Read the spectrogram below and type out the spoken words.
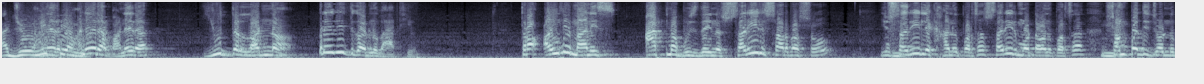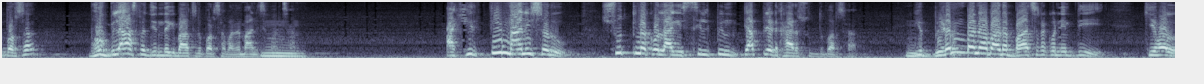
भनेर भनेर युद्ध लड्न प्रेरित गर्नुभएको थियो। तर अहिले मानिस आत्मा बुझ्दैन शरीर सर्वस्व हो। यो शरीरले खानुपर्छ शरीर मोटाउनुपर्छ सम्पत्ति जोड्नुपर्छ भोगविलासमा जिन्दगी बाँच्नुपर्छ भनेर मानिस भन्छन्। आखिर ती मानिसहरू सुत्नको लागि स्लिपिङ ट्याब्लेट खाएर सुत्नुपर्छ। यो विडम्बनाबाट बाँच्नको निम्ति केवल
